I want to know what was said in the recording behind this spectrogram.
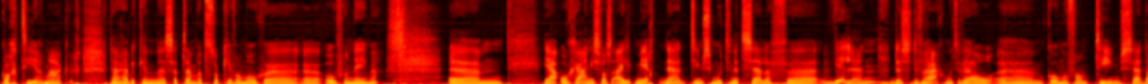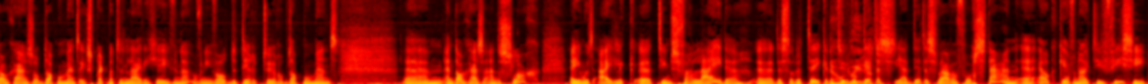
kwartiermaker. Daar heb ik in uh, september het stokje van mogen uh, overnemen. Um, ja, organisch was eigenlijk meer. Nou, teams moeten het zelf uh, willen. Dus de vraag moet wel um, komen van teams. Hè. Dan gaan ze op dat moment in gesprek met een leidinggevende, of in ieder geval de directeur op dat moment. Um, en dan gaan ze aan de slag. En je moet eigenlijk uh, teams verleiden. Uh, dus dat betekent natuurlijk ook: dit is, ja, dit is waar we voor staan. Uh, elke keer vanuit die visie.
